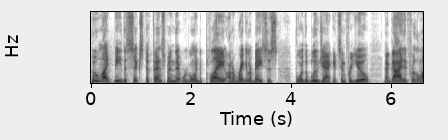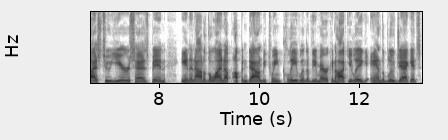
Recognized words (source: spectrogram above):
who might be the six defensemen that were going to play on a regular basis for the Blue Jackets. And for you, a guy that for the last two years has been in and out of the lineup, up and down between Cleveland of the American Hockey League and the Blue Jackets.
